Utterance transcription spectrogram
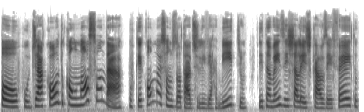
pouco, de acordo com o nosso andar, porque como nós somos dotados de livre-arbítrio e também existe a lei de causa e efeito,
